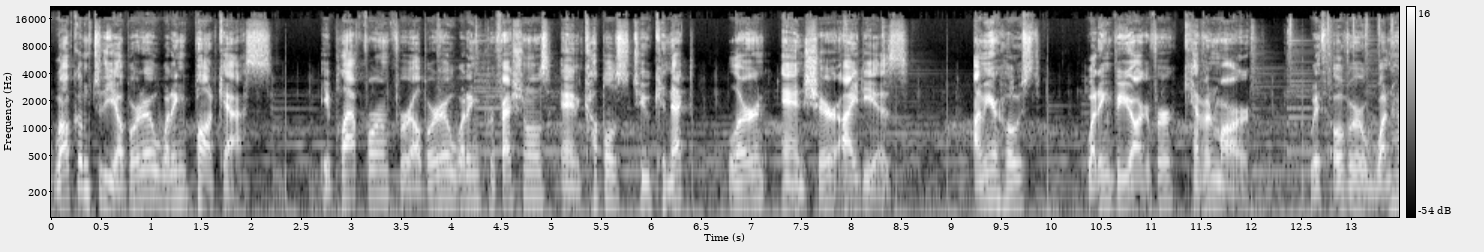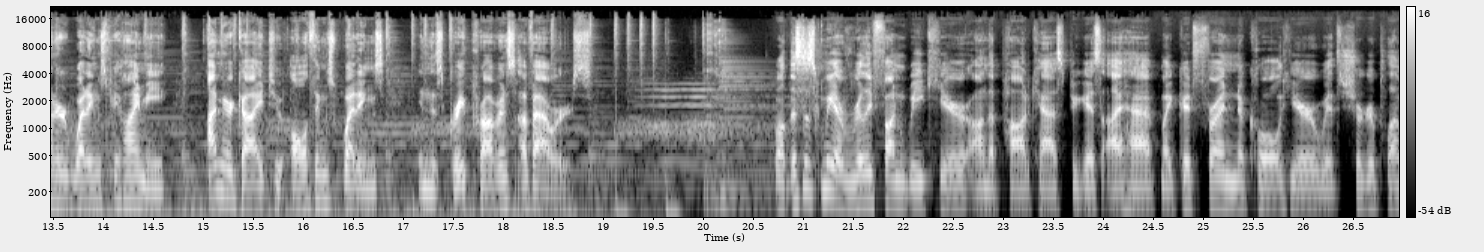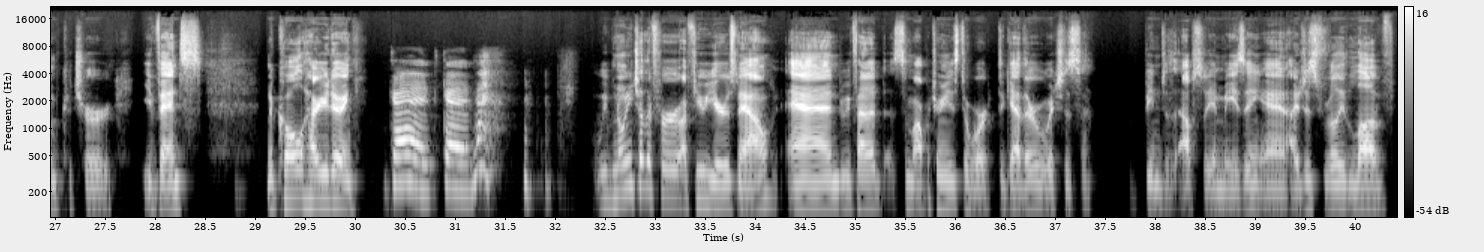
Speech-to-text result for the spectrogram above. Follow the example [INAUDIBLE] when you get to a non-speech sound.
Welcome to the Alberta Wedding Podcast, a platform for Alberta wedding professionals and couples to connect, learn, and share ideas. I'm your host, wedding videographer Kevin Marr. With over 100 weddings behind me, I'm your guide to all things weddings in this great province of ours. Well, this is going to be a really fun week here on the podcast because I have my good friend Nicole here with Sugar Plum Couture Events. Nicole, how are you doing? Good, good. [LAUGHS] we've known each other for a few years now, and we've had some opportunities to work together, which has been just absolutely amazing. And I just really love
